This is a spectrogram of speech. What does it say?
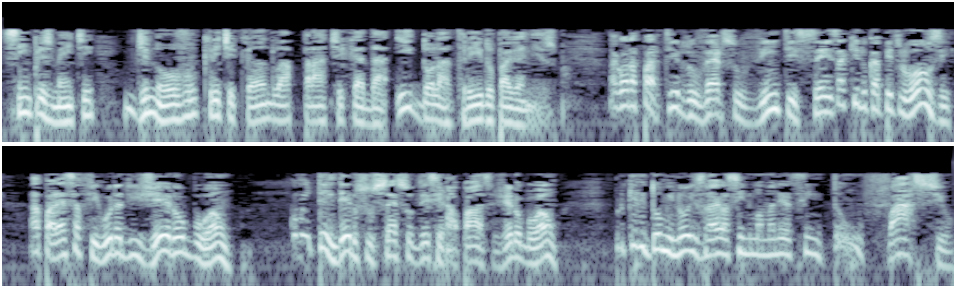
simplesmente, de novo, criticando a prática da idolatria e do paganismo. Agora, a partir do verso 26, aqui do capítulo 11, aparece a figura de Jeroboão. Como entender o sucesso desse rapaz, Jeroboão? Porque ele dominou Israel assim de uma maneira assim tão fácil.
